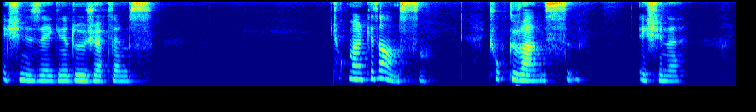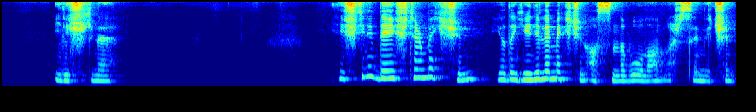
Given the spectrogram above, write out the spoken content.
Eşinizle ilgili duyacaklarınız. Çok merkeze almışsın. Çok güvenmişsin eşine, ilişkine. İlişkini değiştirmek için ya da yenilemek için aslında bu olanlar senin için.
